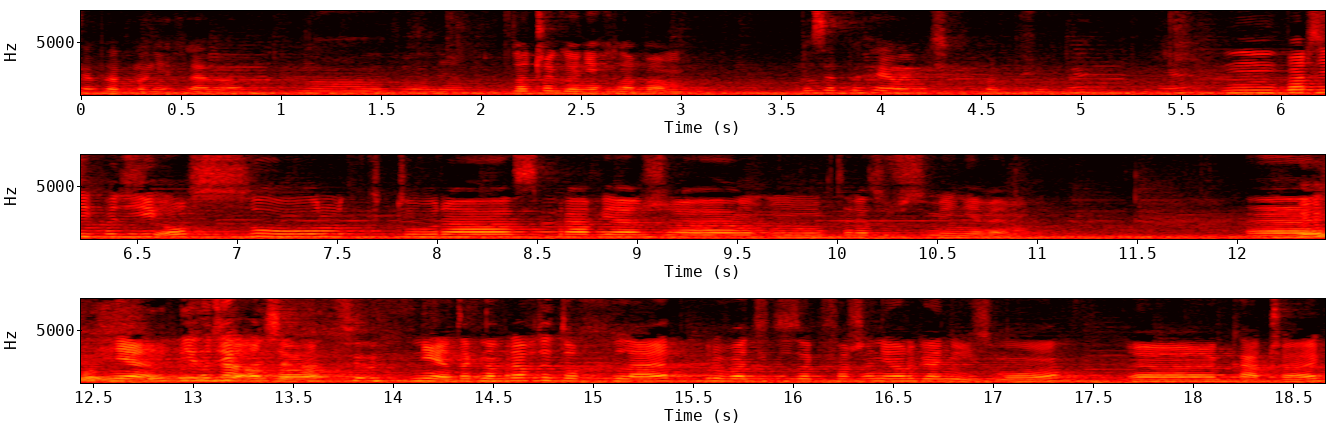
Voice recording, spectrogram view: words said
Na pewno nie chlebem. Dlaczego nie chlebem? bo zapychają mi się chyba brzuchy, nie? Mm, Bardziej chodzi o sól, która sprawia, że mm, teraz już w sumie nie wiem. E, nie, Nie chodzi o to. Nie, tak naprawdę to chleb prowadzi do zakwaszenia organizmu e, kaczek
